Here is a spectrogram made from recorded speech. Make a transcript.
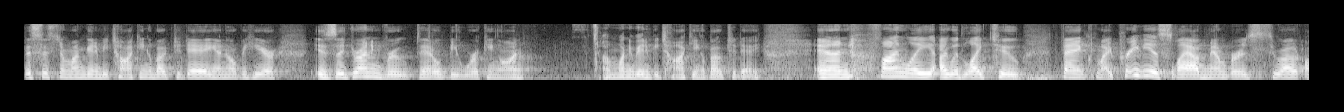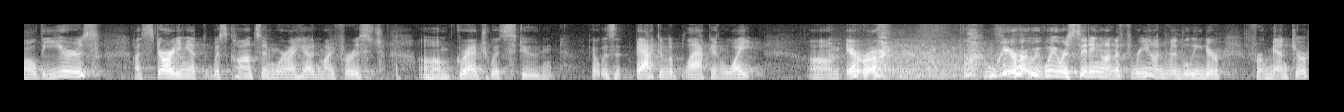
the system I'm going to be talking about today. And over here is the Drennan group that will be working on um, what I'm going to be talking about today. And finally, I would like to thank my previous lab members throughout all the years, uh, starting at Wisconsin, where I had my first um, graduate student. It was back in the black and white um, era. we, were, we were sitting on a 300 liter fermenter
